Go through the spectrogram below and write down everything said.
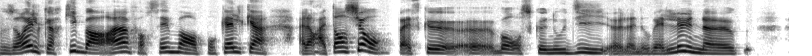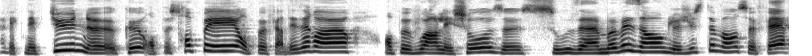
vous aurez le cœur qui bat, hein, forcément, pour quelqu'un. Alors attention, parce que bon, ce que nous dit la nouvelle lune avec Neptune euh, qu'on peut se tromper, on peut faire des erreurs, on peut voir les choses sous un mauvais angle, justement, se faire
